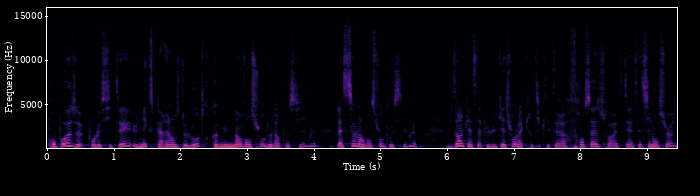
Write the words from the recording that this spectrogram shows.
proposent, pour le citer, une expérience de l'autre comme une invention de l'impossible, la seule invention possible. Bien qu'à sa publication, la critique littéraire française soit restée assez silencieuse,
